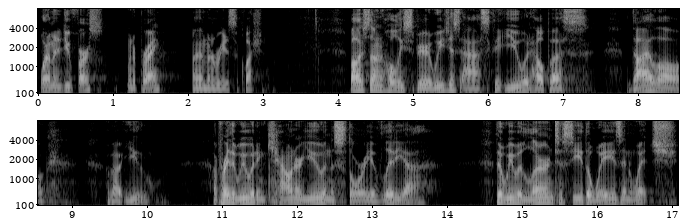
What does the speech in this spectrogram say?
What I'm going to do first, I'm going to pray, and then I'm going to read us a question. Father, Son, and Holy Spirit, we just ask that you would help us dialogue about you. I pray that we would encounter you in the story of Lydia that we would learn to see the ways in which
